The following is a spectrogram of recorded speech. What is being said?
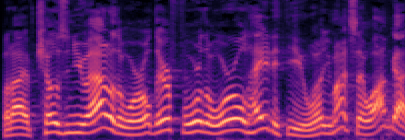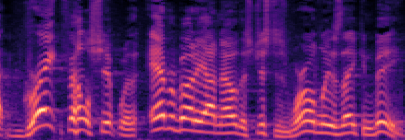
but I have chosen you out of the world, therefore the world hateth you. Well, you might say, well, I've got great fellowship with everybody I know that's just as worldly as they can be.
